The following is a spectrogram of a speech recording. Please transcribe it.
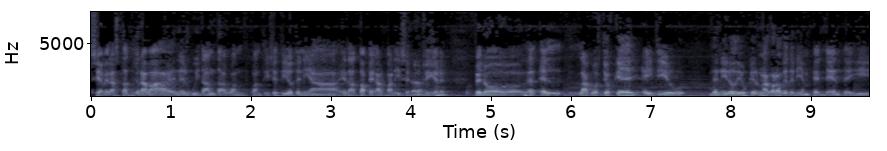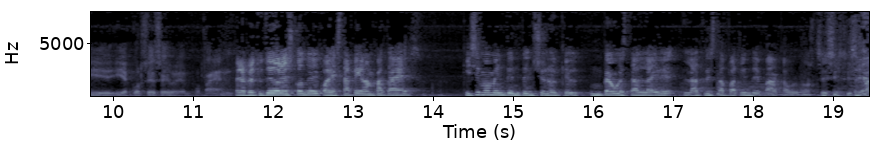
si haver estat gravada en els 80 quan, quan aquest tio tenia edat per pegar palisses com siguera. però el, el, la qüestió és que ell diu De Niro diu que és una cosa que tenien pendent i, i Scorsese eh, per tant, Però, però tu te dones compte que quan està pegant patades que aquest moment de tensió en el que el- un peu està en l'aire, l'altre està patint de pa, cabrón. Sí, sí, sí. Se va,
